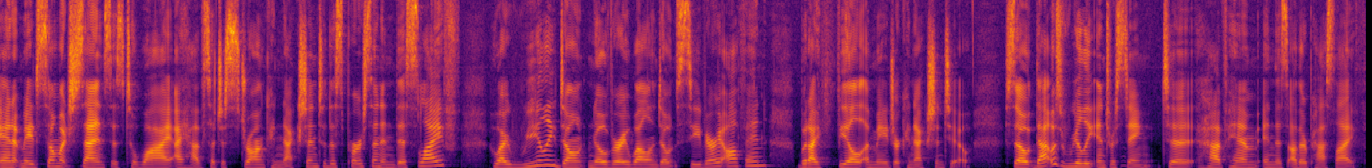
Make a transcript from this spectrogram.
And it made so much sense as to why I have such a strong connection to this person in this life, who I really don't know very well and don't see very often, but I feel a major connection to. So that was really interesting to have him in this other past life.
